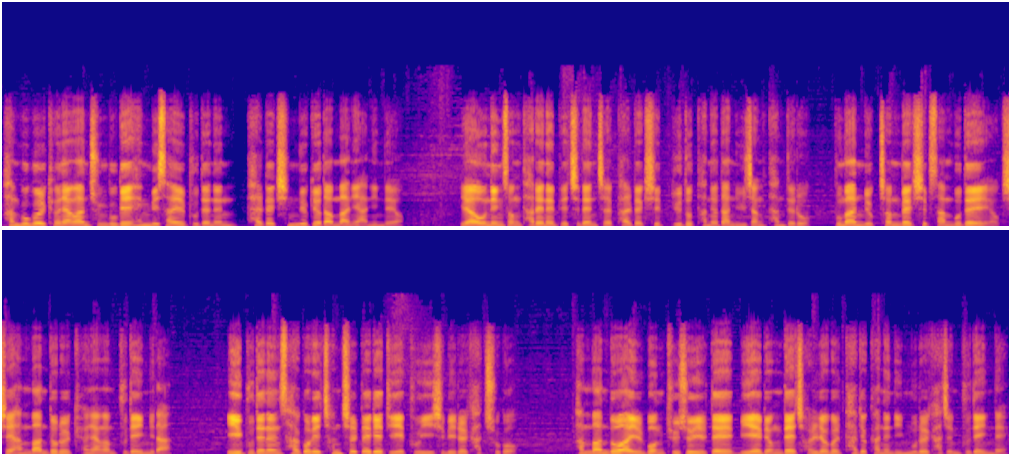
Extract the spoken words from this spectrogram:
한국을 겨냥한 중국의 핵미사일 부대는 816여단만이 아닌데요. 야오닝성 달엔에 배치된 제810 유도탄여단 위장 탄대로 96,113부대 역시 한반도를 겨냥한 부대입니다. 이 부대는 사거리 1700의 DF-21을 갖추고 한반도와 일본 규슈 일대의 미해병대 전력을 타격하는 임무를 가진 부대인데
